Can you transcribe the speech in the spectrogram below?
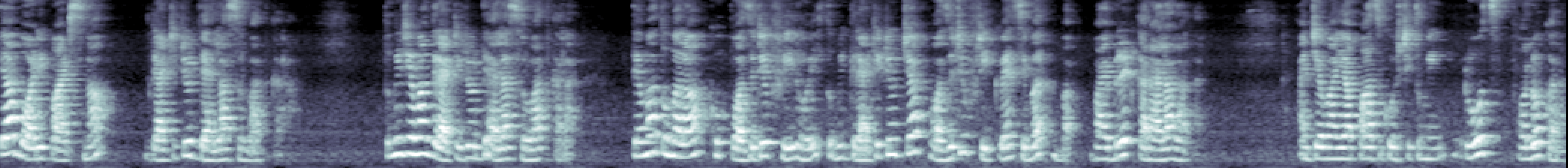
त्या बॉडी पार्ट्सना ग्रॅटिट्यूड द्यायला सुरुवात करा. तुम्ही जेव्हा ग्रॅटिट्यूड द्यायला सुरुवात करा तेव्हा तुम्हाला खूप पॉझिटिव्ह फील होईल. तुम्ही ग्रॅटिट्यूडच्या पॉझिटिव्ह फ्रिक्वेन्सीवर बा व्हायब्रेट करायला लागाल. आणि जेव्हा या पाच गोष्टी तुम्ही रोज फॉलो कराल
